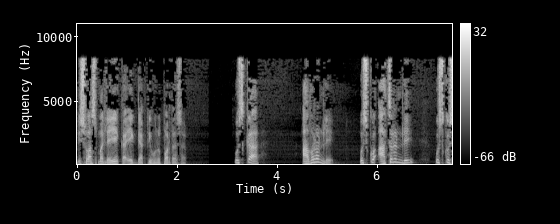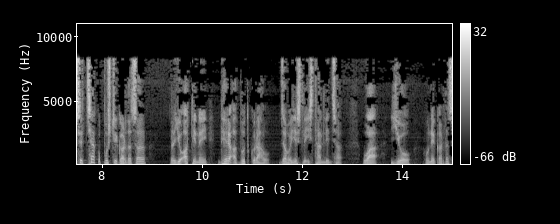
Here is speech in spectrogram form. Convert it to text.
विश्वासमा ल्याइएका एक व्यक्ति हुनुपर्दछ। उसका आवरणले उसको आचरणले उसको शिक्षाको पुष्टि गर्दछ र यो अति नै धेरै अद्भुत कुरा हो जब यसले स्थान लिन्छ वा यो हुने गर्दछ।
